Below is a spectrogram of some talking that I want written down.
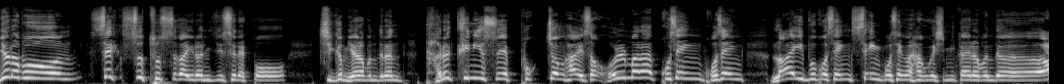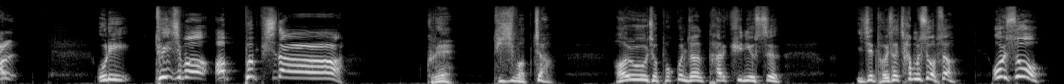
여러분, 섹스투스가 이런 짓을 했고, 지금 여러분들은 다르퀴니스의 폭정하에서 얼마나 고생, 고생, 라이브 고생, 생 고생을 하고 계십니까, 여러분들? 우리 뒤집어 엎읍시다! 그래, 뒤집어 엎자. 아유, 저 폭군전 다르퀴니우스. 이제 더 이상 참을 수가 없어. 얼쏘!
